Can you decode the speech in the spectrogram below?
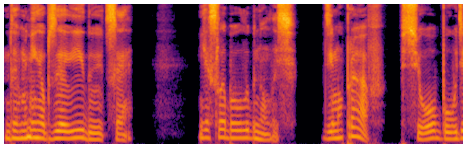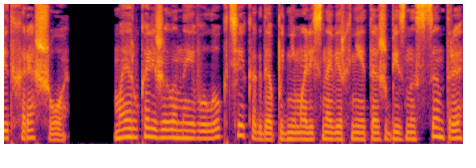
«Да мне обзавидуются». Я слабо улыбнулась. Дима прав, все будет хорошо. Моя рука лежала на его локте, когда поднимались на верхний этаж бизнес-центра,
